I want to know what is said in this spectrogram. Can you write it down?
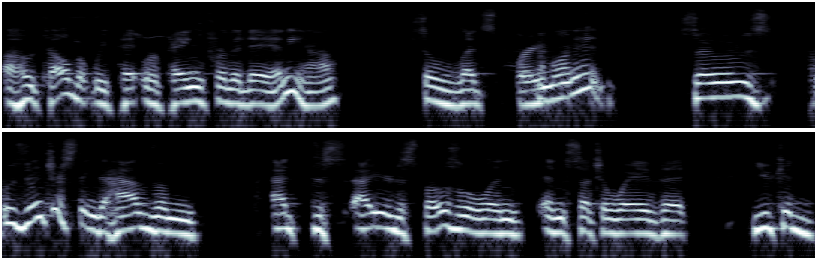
a hotel that we pay, we're paying for the day anyhow. So let's bring them on in. So it was it was interesting to have them at this at your disposal in in such a way that you could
